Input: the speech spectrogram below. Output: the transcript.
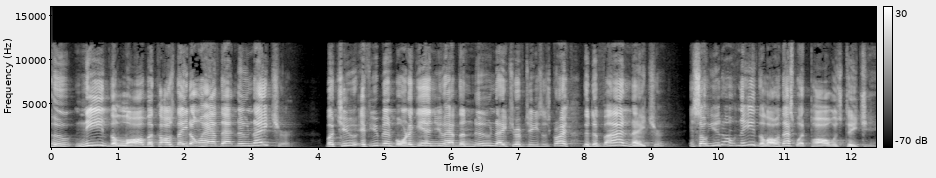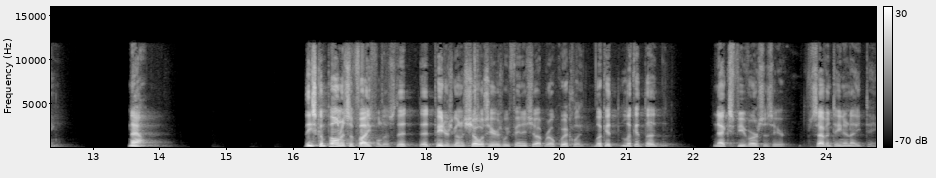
who need the law because they don't have that new nature. But you, if you've been born again, you have the new nature of Jesus Christ, the divine nature, and so you don't need the law. And that's what Paul was teaching. Now, these components of faithfulness that, that Peter's going to show us here as we finish up real quickly. Look at, look at the next few verses here 17 and 18.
